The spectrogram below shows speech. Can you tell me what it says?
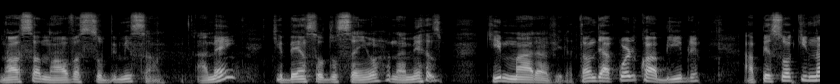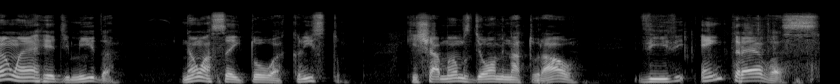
nossa nova submissão. Amém? Que bênção do Senhor, não é mesmo? Que maravilha. Então, de acordo com a Bíblia, a pessoa que não é redimida, não aceitou a Cristo, que chamamos de homem natural, vive em trevas.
